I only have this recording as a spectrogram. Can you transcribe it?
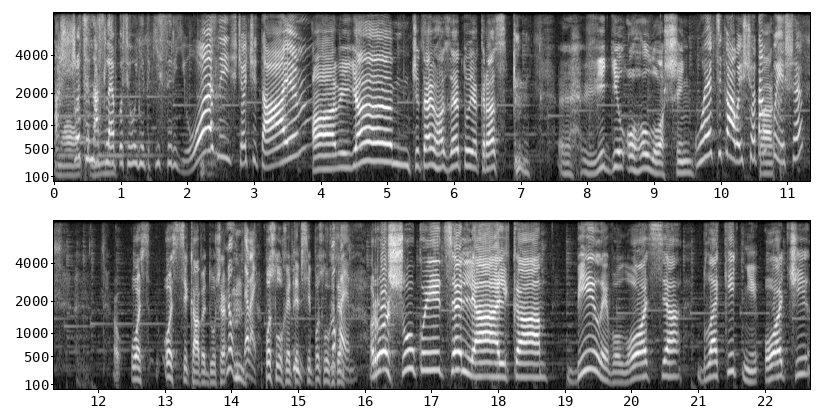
а що це в нас Левко сьогодні такий серйозний? Що читаємо? А я м, читаю газету якраз е, відділ оголошень. Ой, як цікаво, і що там Так. пише? Ось, ось цікаве дуже. Ну, давай. Послухайте всі, послухайте. Слухаємо. Розшукується лялька, біле волосся, блакитні очі,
